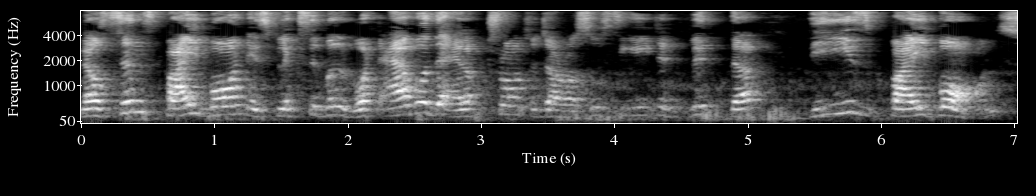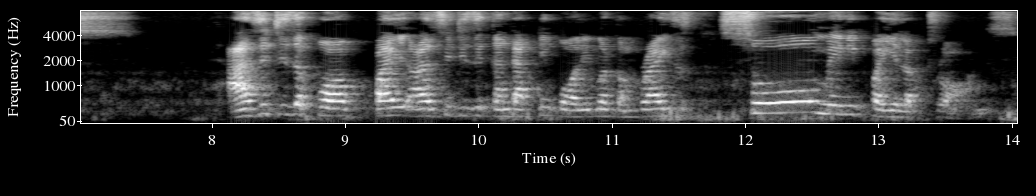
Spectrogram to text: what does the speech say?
Now, since pi bond is flexible, whatever the electrons which are associated with the these pi bonds, as it is a pi, as it is a conducting polymer, comprises so many pi electrons.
